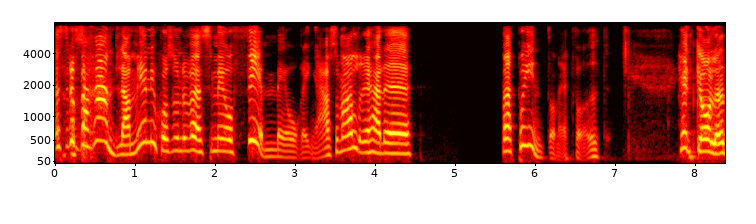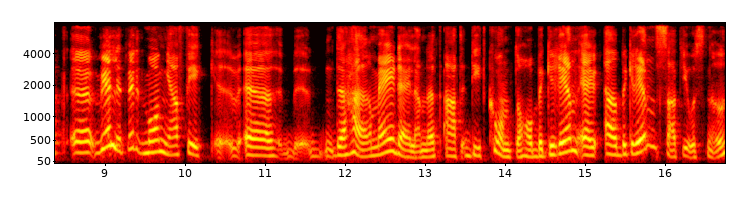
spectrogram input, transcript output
Alltså de behandlar människor som de var små femåringar som aldrig hade varit på internet förut. Helt galet. Eh, väldigt, väldigt många fick eh, det här meddelandet att ditt konto har begräns är begränsat just nu.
